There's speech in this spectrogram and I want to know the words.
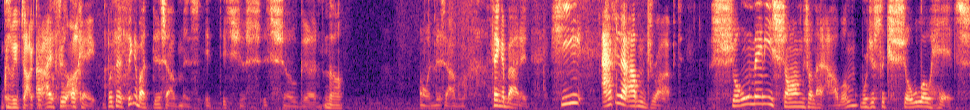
because we've talked about I I this a feel lot. okay, but the thing about this album is it, it's just it's so good. No. Oh, and this album. Thing about it, he after that album dropped, so many songs on that album were just like solo hits.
